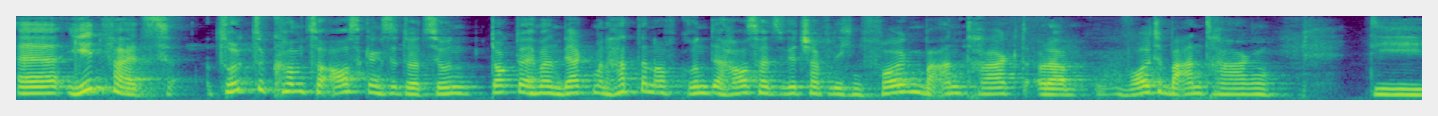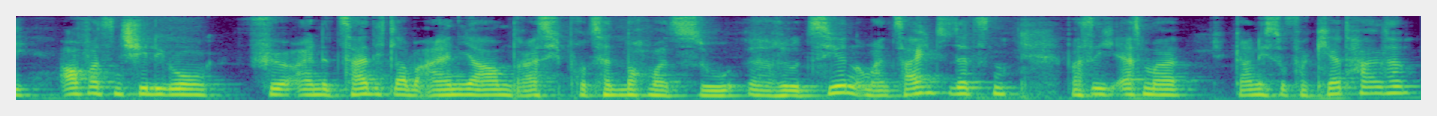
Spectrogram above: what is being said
Äh, jedenfalls, zurückzukommen zur Ausgangssituation. Dr. Hermann Bergmann hat dann aufgrund der haushaltswirtschaftlichen Folgen beantragt oder wollte beantragen, die Aufwandsentschädigung für eine Zeit, ich glaube ein Jahr um 30 Prozent nochmal zu äh, reduzieren, um ein Zeichen zu setzen, was ich erstmal gar nicht so verkehrt halte,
